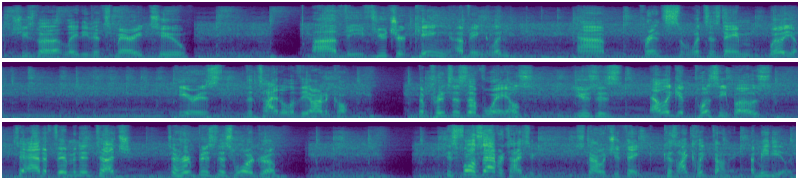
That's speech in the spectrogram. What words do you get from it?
She's the lady that's married to uh, the future King of England, uh, Prince, what's his name? William. Here is the title of the article The Princess of Wales uses elegant pussy bows to add a feminine touch to her business wardrobe. It's false advertising. It's not what you think. Because I clicked on it immediately.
